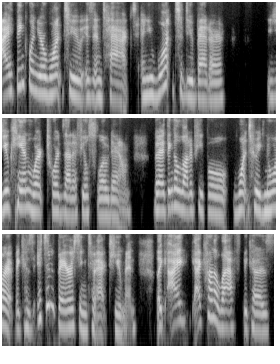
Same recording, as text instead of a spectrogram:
I think when your want to is intact and you want to do better, you can work towards that if you'll slow down. But I think a lot of people want to ignore it because it's embarrassing to act human. Like I I kind of laugh because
